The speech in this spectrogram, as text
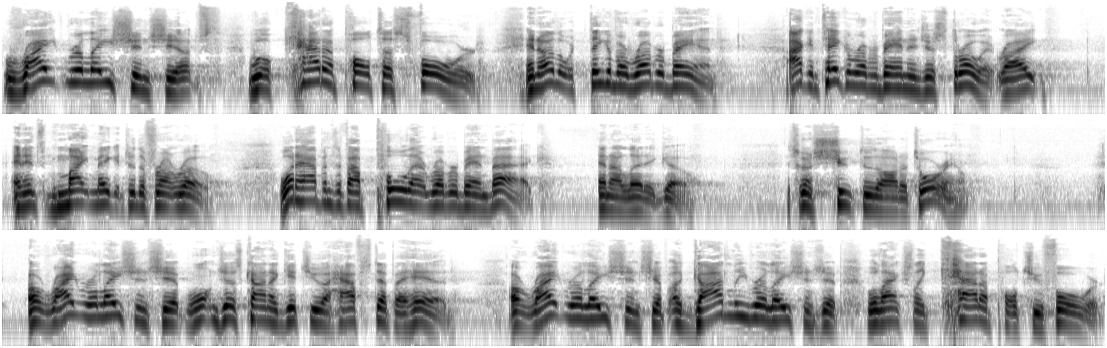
right relationships will catapult us forward. In other words, think of a rubber band. I can take a rubber band and just throw it, right? And it might make it to the front row. What happens if I pull that rubber band back and I let it go? It's going to shoot through the auditorium. A right relationship won't just kind of get you a half step ahead. A right relationship, a godly relationship, will actually catapult you forward.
